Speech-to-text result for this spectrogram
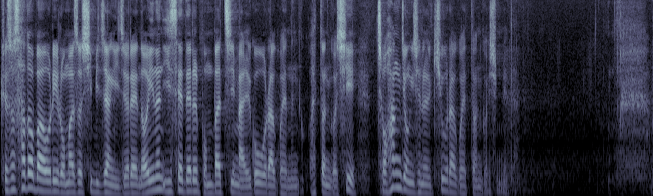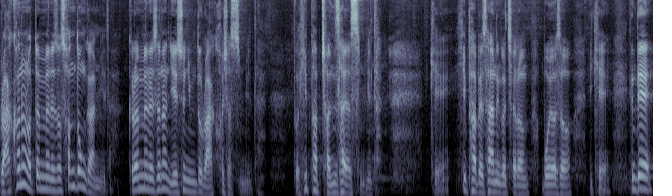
그래서 사도 바울이 로마서 12장 2절에 너희는 이 세대를 본받지 말고라고 했던 것이 저항 정신을 키우라고 했던 것입니다. 락커는 어떤 면에서 선동가입니다. 그런 면에서는 예수님도 락커셨습니다. 또 힙합 전사였습니다. 이렇게 힙합에서 하는 것처럼 모여서 이렇게. 근데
